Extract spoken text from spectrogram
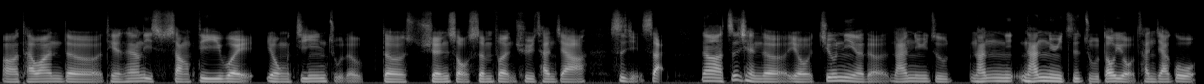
呃台湾的铁人三项历史上第一位用精英组的的选手身份去参加世锦赛。那之前的有 Junior 的男女组、男女男女子组都有参加过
